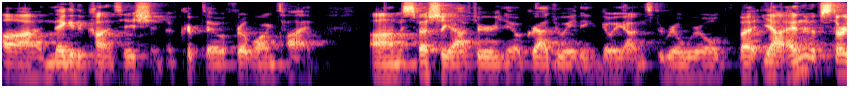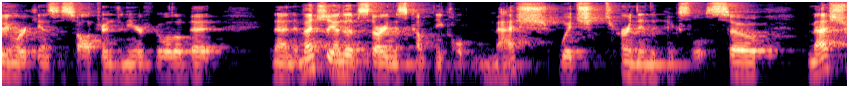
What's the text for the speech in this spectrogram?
uh, negative connotation of crypto for a long time um, especially after you know graduating, and going out into the real world. But yeah, I ended up starting working as a software engineer for a little bit, and then eventually ended up starting this company called Mesh, which turned into Pixels. So Mesh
